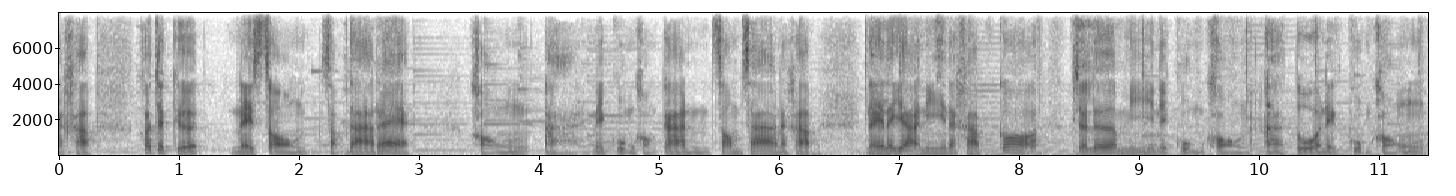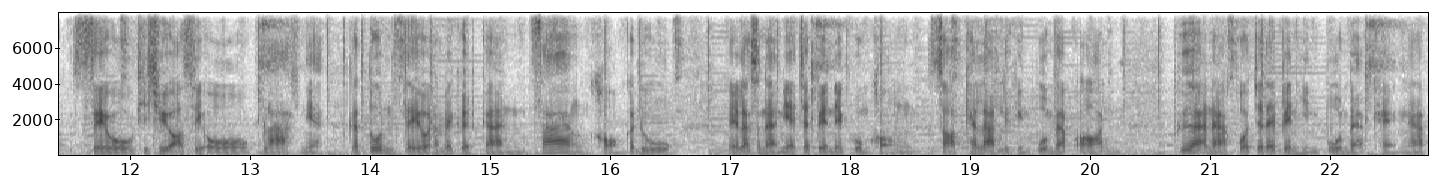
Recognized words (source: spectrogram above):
นะครับ ก็จะเกิดใน 2 สัปดาห์แรกของอในกลุ่มของการซ่อมสร้างนะครับ ในระยะนี้นะครับก็จะเริ่มมีในกลุ่มของอตัวในกลุ่มของเซลล์ที่ชื่อ osteoblast เนี่ยกระตุ้นเซลล์ทำให้เกิดการสร้างของกระดูก ในลักษณะเนี้จะเป็นในกลุ่มของ soft c a l c หรือหินปูนแบบอ่อน เพื่ออนาคตจะได้เป็นหินปูนแบบแข็งนะครับ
